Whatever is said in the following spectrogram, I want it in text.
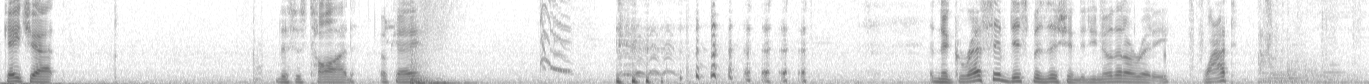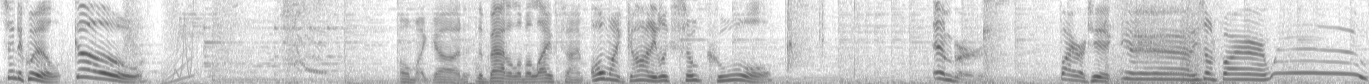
Okay, chat. This is Todd, okay? An aggressive disposition. Did you know that already? What? Cyndaquil, go! Oh my god. The battle of a lifetime. Oh my god, he looks so cool. Ember. Fire tick. Yeah, he's on fire. Woo!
